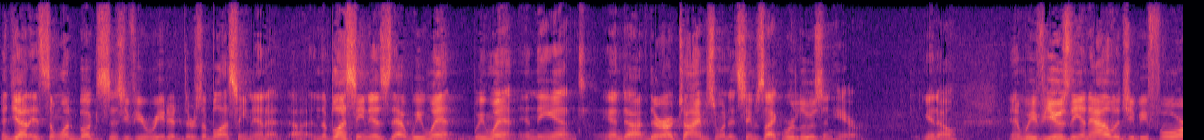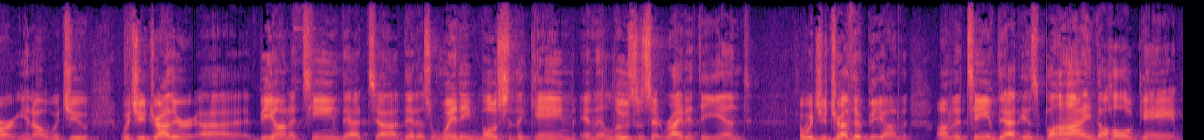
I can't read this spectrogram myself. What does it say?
and yet it's the one book that says if you read it, there's a blessing in it. Uh, and the blessing is that we win. We win in the end. And uh, there are times when it seems like we're losing here, you know. And we've used the analogy before, you know, would you, would you rather uh, be on a team that, uh, that is winning most of the game and then loses it right at the end? Or would you rather be on, on the team that is behind the whole game,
